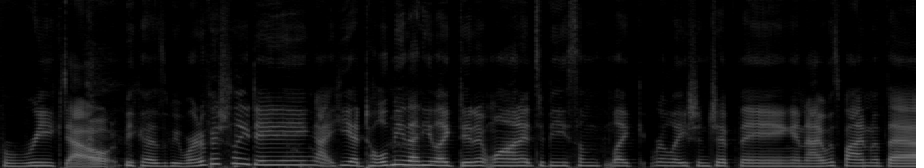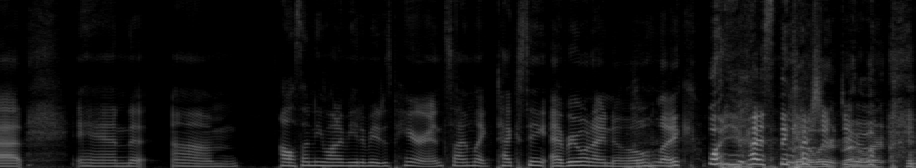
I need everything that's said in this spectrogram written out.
freaked out because we weren't officially dating. I, he had told me that he like didn't want it to be some like relationship thing. And i was fine with that. And um all of a sudden he wanted me to meet his parents. So i'm like texting everyone i know like what do you guys think Red i should alert, red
